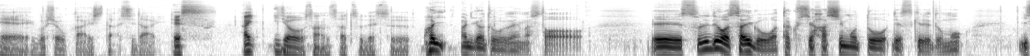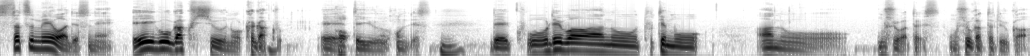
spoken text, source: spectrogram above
えー、ご紹介した次第です。はい、以上3冊です。はい、ありがとうございました。えー、それでは最後私橋本ですけれども1冊目はですね「英語学習の科学」えー、っていう本です。でこれはあのとてもあの面白かったです。面白かったというか、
